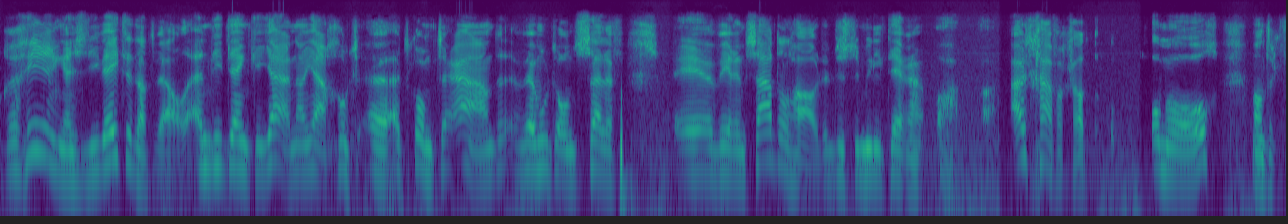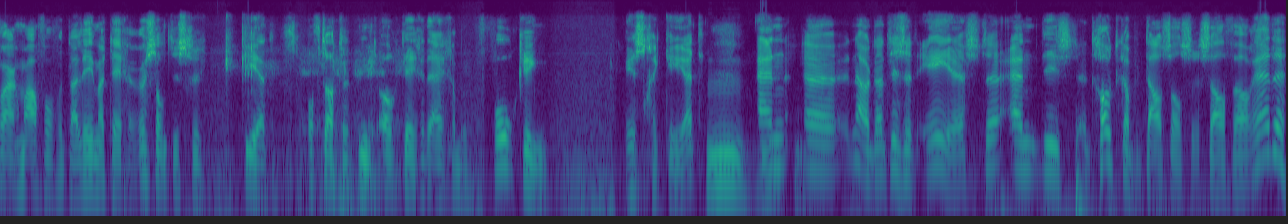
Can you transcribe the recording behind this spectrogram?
regeringen die weten dat wel. En die denken, ja, nou ja, goed, uh, het komt eraan. We moeten onszelf uh, weer in het zadel houden. Dus de militaire oh, uitgaven gaat omhoog. Want ik vraag me af of het alleen maar tegen Rusland is gekeerd. Of dat het niet ook tegen de eigen bevolking is gekeerd. Hmm. En uh, nou, dat is het eerste. En die, het grote kapitaal zal zichzelf wel redden.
